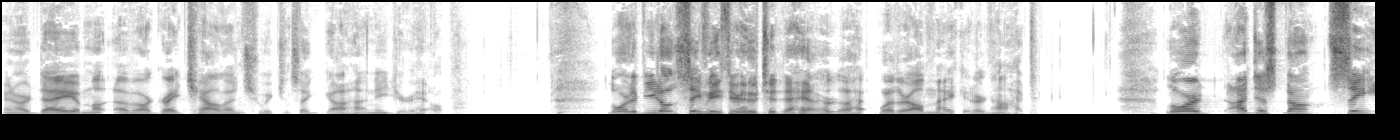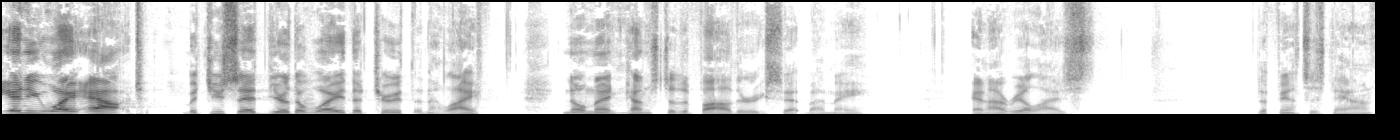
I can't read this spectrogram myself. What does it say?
in our day of, of our great challenge, we can say, God, I need your help. Lord, if you don't see me through today, I don't know whether I'll make it or not. Lord, I just don't see any way out. But you said you're the way, the truth, and the life. No man comes to the Father except by me. And I realized the fence is down.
